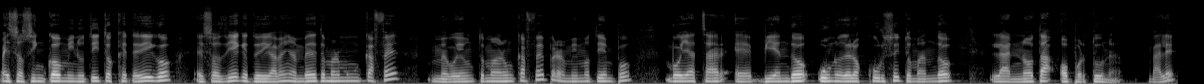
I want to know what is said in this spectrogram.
esos cinco minutitos que te digo, esos diez que tú digas, venga, en vez de tomarme un café, me voy a tomar un café, pero al mismo tiempo voy a estar eh, viendo uno de los cursos y tomando las notas oportunas, ¿vale?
